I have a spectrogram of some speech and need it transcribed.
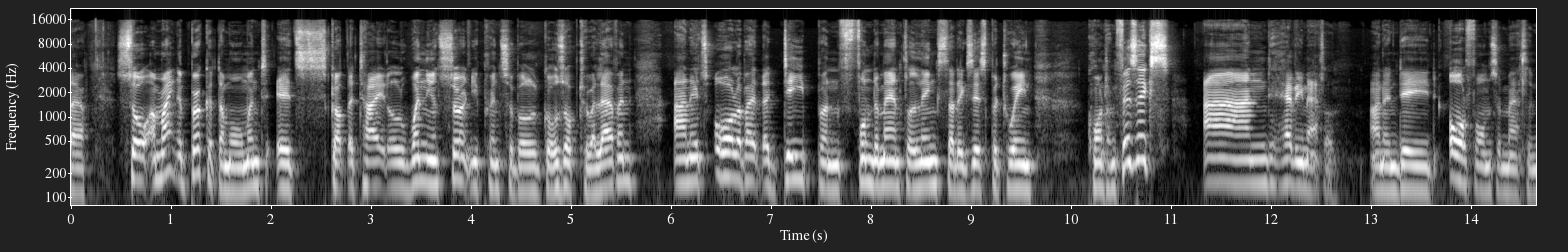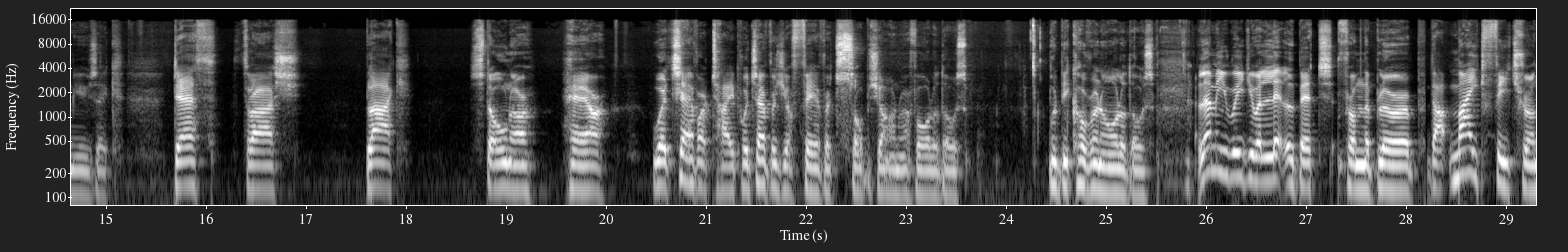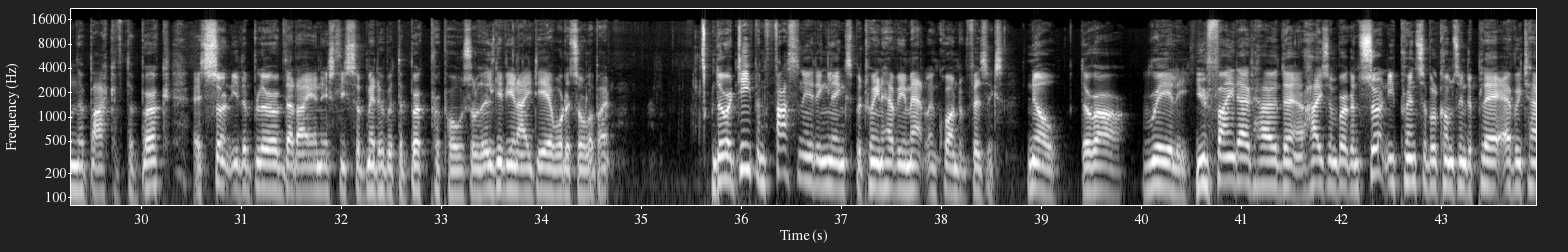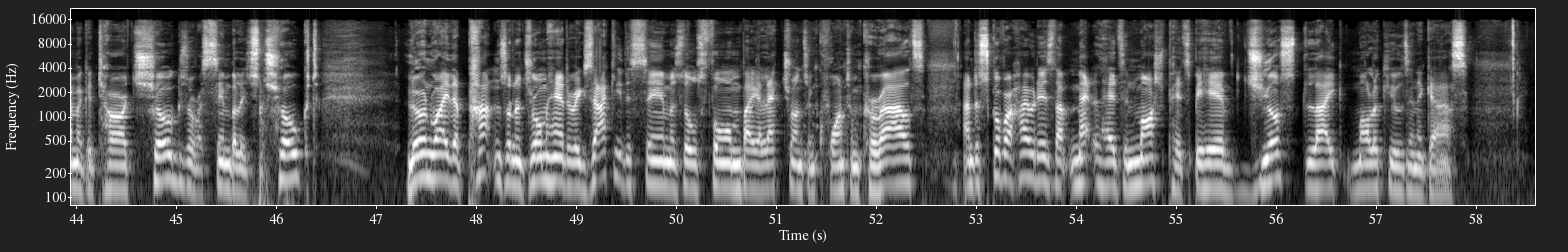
there. So I'm writing a book at the moment. It's got the title When the Uncertainty Principle Goes Up to 11, and it's all about the deep and fundamental links that exist between quantum physics and heavy metal, and indeed all forms of metal music death, thrash, black, stoner, hair, whichever type, whichever is your favourite subgenre of all of those. We'll be covering all of those. Let me read you a little bit from the blurb that might feature on the back of the book. It's certainly the blurb that I initially submitted with the book proposal. It'll give you an idea what it's all about. There are deep and fascinating links between heavy metal and quantum physics. No, there are, really. You'll find out how the Heisenberg uncertainty principle comes into play every time a guitar chugs or a cymbal is choked. Learn why the patterns on a drumhead are exactly the same as those formed by electrons in quantum corrals, and discover how it is that metalheads in mosh pits behave just like molecules in a gas.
